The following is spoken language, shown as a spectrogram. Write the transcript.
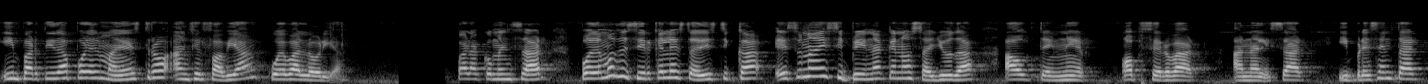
impartida por el maestro Ángel Fabián Cueva Loria. Para comenzar, podemos decir que la estadística es una disciplina que nos ayuda a obtener, observar, analizar y presentar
